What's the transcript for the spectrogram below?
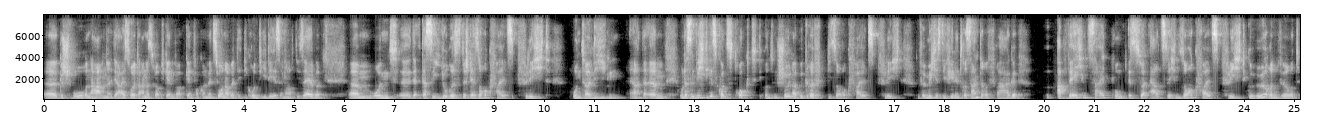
äh, geschworen haben. Der heißt heute anders, glaube ich, Genfer, Genfer Konvention, aber die, die Grundidee ist immer noch dieselbe ähm, und äh, dass sie juristisch der Sorgfaltspflicht unterliegen. Ja, ähm, und das ist ein wichtiges Konstrukt und ein schöner Begriff, die Sorgfaltspflicht. Und für mich ist die viel interessantere Frage, ab welchem Zeitpunkt es zur ärztlichen Sorgfaltspflicht gehören wird,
